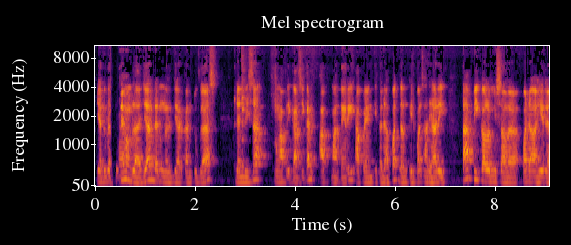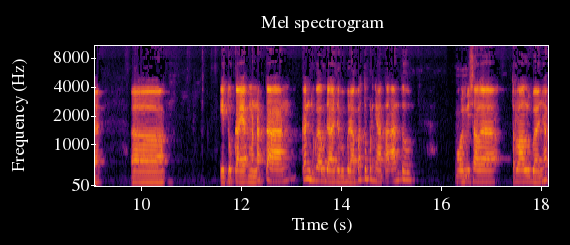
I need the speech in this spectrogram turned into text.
Ya tugas kita emang belajar dan mengerjakan tugas dan bisa mengaplikasikan ap- materi apa yang kita dapat dalam kehidupan sehari-hari. Tapi kalau misalnya pada akhirnya eh, itu kayak menekan kan juga udah ada beberapa tuh pernyataan tuh. Kalau misalnya terlalu banyak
